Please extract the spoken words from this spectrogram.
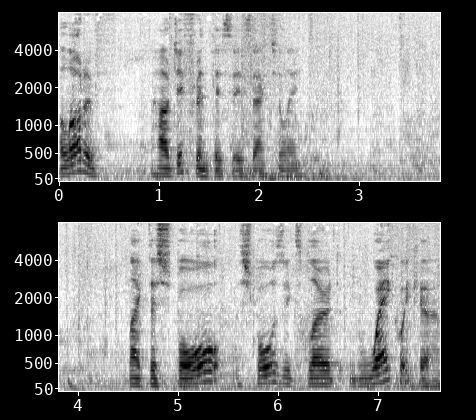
a lot of how different this is actually. Like the spore, the spores explode way quicker.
